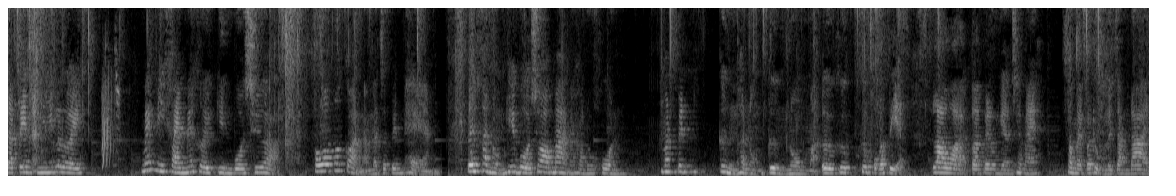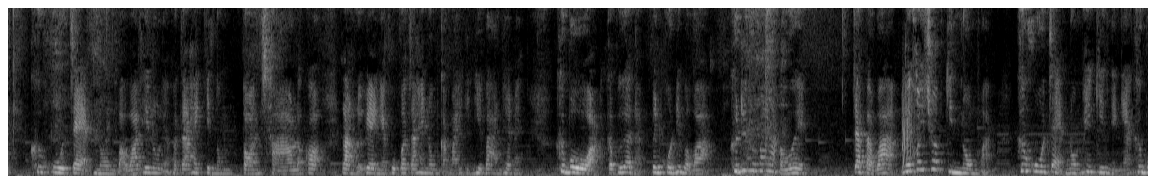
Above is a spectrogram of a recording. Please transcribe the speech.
จะเป็นอันนี้เลย ไม่มีใครไม่เคยกินโบเชื่อ เพราะว่าเมื่อก่อนอะมันจะเป็นแผงเป็นขนมที่โบชอบมากนะคะทุกคน มันเป็นกึ่งขนมกึ่งนมอะเออคือคือปกติเราอะตอนไปโรงเรียนใช่ไหม สมัยประถมเลยจำได้ คือครูแจกนมแบบว่าที่โรงเรียนเขาจะให้กินนมตอนเช้า แล้วก็หลังเลิกเรียนเนี่ยครูก็จะให้นมกลับมากินที่บ้านใช่ไหมคือโบอะกับเพื่อนอะเป็นคนที่แบบว่าคือดื้อมากอะเว้ยจะแบบว่าไม่ค่อยชอบกินนมอะคือครูแจกนมให้กินอย่างเงี้ยคือโบ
